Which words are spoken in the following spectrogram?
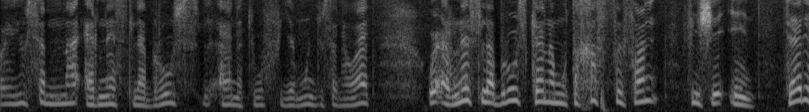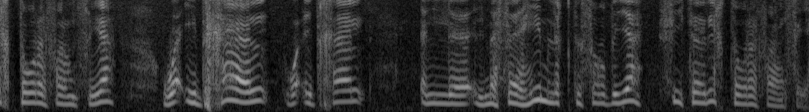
يسمى إرنست لابروس الآن توفي منذ سنوات. وإرنست لابروس كان متخصصا في شيئين تاريخ الثورة الفرنسية وادخال وإدخال المفاهيم الاقتصادية في تاريخ الثورة الفرنسية.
